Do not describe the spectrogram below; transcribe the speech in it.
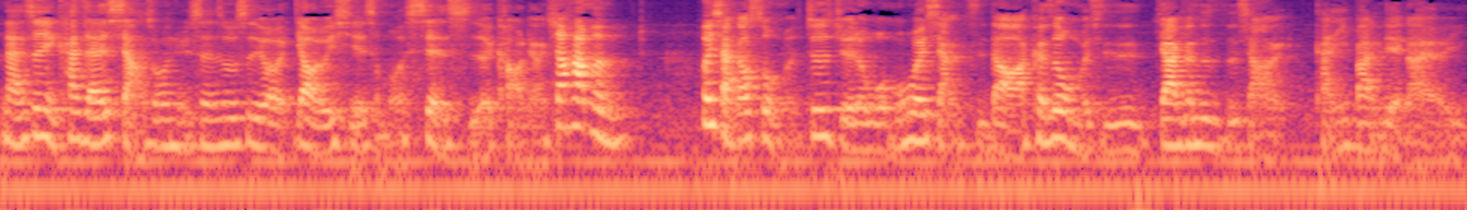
男生也开始在想说，女生是不是有要有一些什么现实的考量？像他们会想告诉我们，就是觉得我们会想知道啊。可是我们其实压根就只想谈一般恋爱而已。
